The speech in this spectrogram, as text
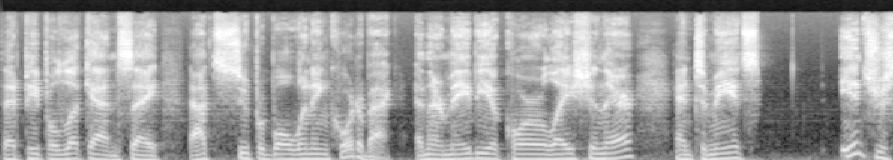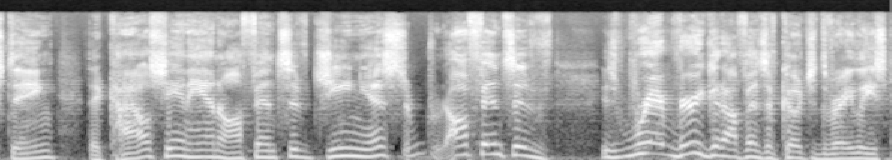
that people look at and say, that's Super Bowl winning quarterback. And there may be a correlation there. And to me, it's interesting that Kyle Shanahan, offensive genius, offensive, is very good offensive coach at the very least.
